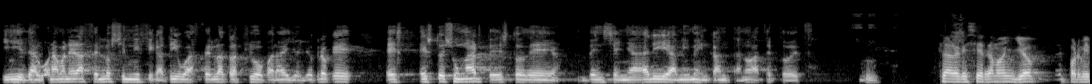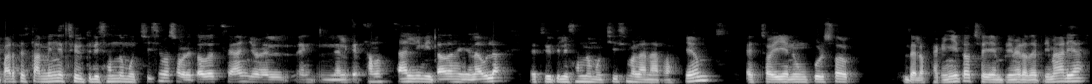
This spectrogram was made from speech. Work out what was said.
y de alguna manera hacerlo significativo, hacerlo atractivo para ellos. Yo creo que es, esto es un arte, esto de, de, enseñar y a mí me encanta, ¿no? Hacer todo esto. Claro que sí, Ramón. Yo, por mi parte, también estoy utilizando muchísimo, sobre todo este año en el, que estamos tan limitados en el aula, estoy utilizando muchísimo la narración. Estoy en un curso de los pequeñitos, estoy en primero de primaria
